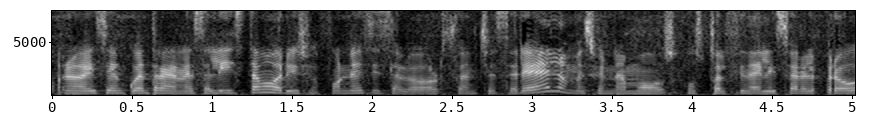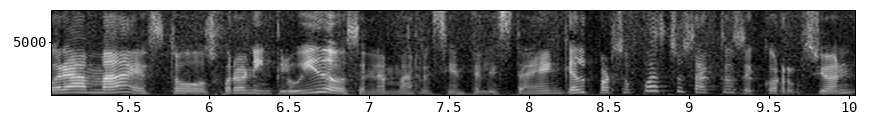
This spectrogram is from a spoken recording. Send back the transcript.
Bueno, ahí se encuentran en esa lista Mauricio Funes y Salvador Sánchez Serén. Lo mencionamos justo al finalizar el programa. Estos fueron incluidos en la más reciente lista Engel por supuestos actos de corrupción.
